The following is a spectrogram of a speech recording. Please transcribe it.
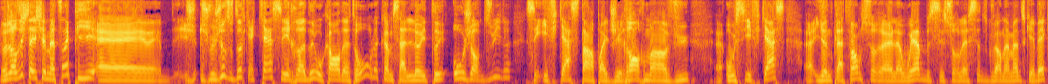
Aujourd'hui, j'étais allé chez le médecin, puis euh, je je veux juste vous dire que quand c'est rodé au quart de tour, là, comme ça l'a été aujourd'hui, c'est efficace tempête. J'ai rarement vu euh, aussi efficace. Euh, Il y a une plateforme sur euh, le web, c'est sur le site du gouvernement du Québec.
